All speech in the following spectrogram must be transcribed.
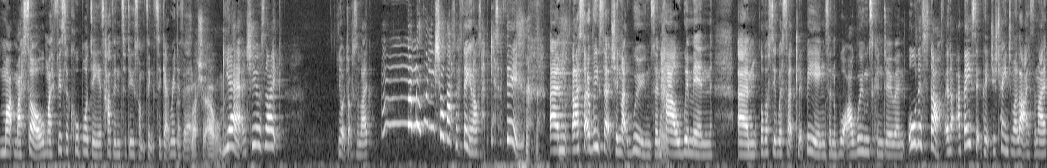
My, my soul, my physical body is having to do something to get rid of it. Flush it out. Almost. Yeah, and she was like, you know what doctors are like, mm, I'm not really sure that's a thing. And I was like, it's a thing. um, and I started researching like wombs and Yeah. how women, um, obviously we're cyclic beings and what our wombs can do and all this stuff. And I basically, it just changed my life. And I,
